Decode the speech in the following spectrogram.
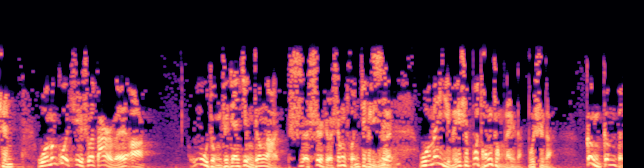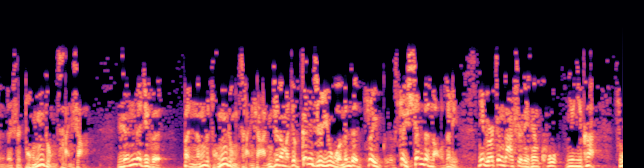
深，我们过去说达尔文啊。物种之间竞争啊，适适者生存这个理论，我们以为是不同种类的，不是的，更根本的是同种残杀。人的这个本能的同种残杀，你知道吗？就根植于我们的最最深的脑子里。你比如郑大师那天哭，你你看足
